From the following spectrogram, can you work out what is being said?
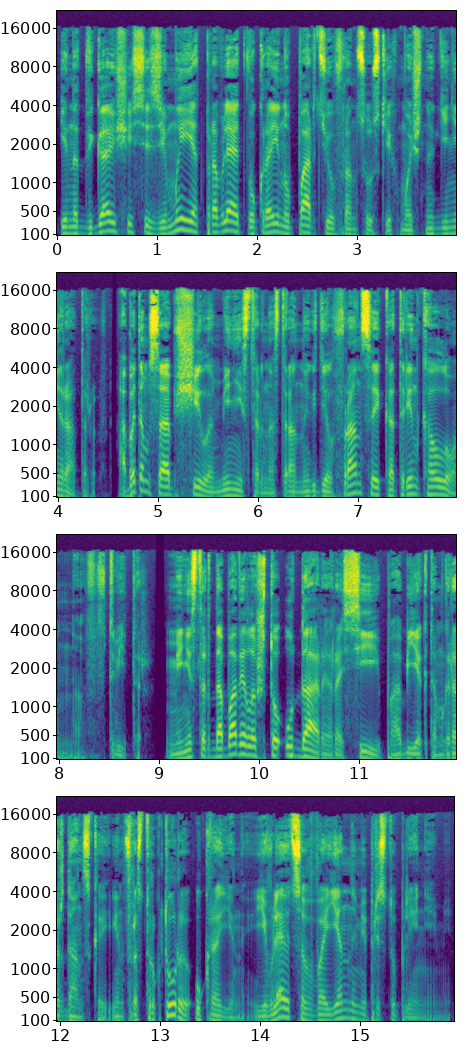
и надвигающейся зимы и отправляет в Украину партию французских мощных генераторов. Об этом сообщила министр иностранных дел Франции Катрин Колонна в Твиттер. Министр добавила, что удары России по объектам гражданской инфраструктуры Украины являются военными преступлениями.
